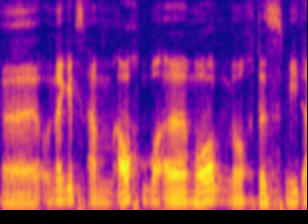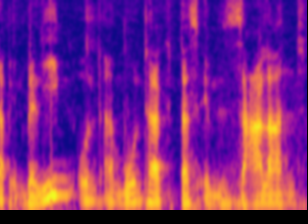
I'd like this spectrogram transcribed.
Äh, und dann gibt's am, auch äh, morgen noch das Meetup in Berlin und am Montag das im Saarland.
